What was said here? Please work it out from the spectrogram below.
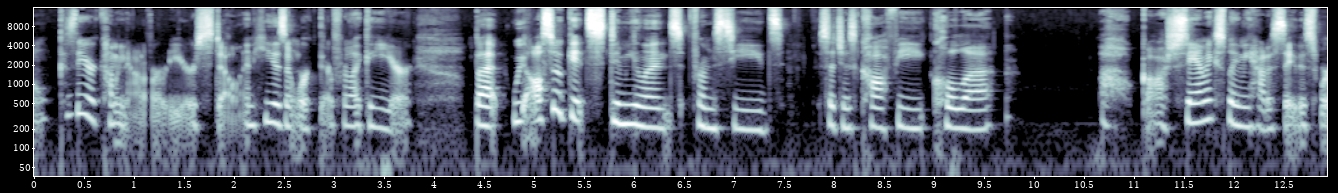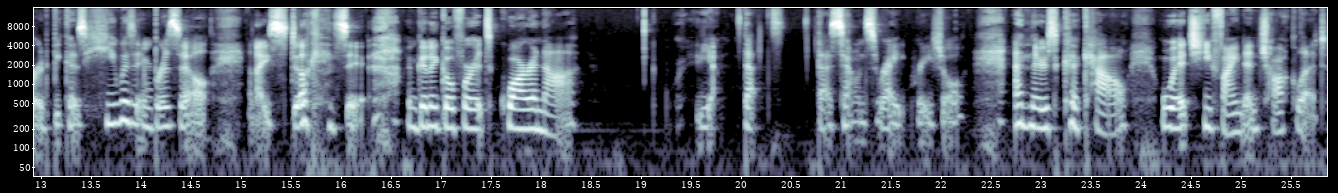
know because they are coming out of our ears still, and he hasn't worked there for like a year. But we also get stimulants from seeds such as coffee, cola, oh gosh, Sam explained me how to say this word because he was in Brazil and I still can't say it. I'm gonna go for it. it's guarana. Yeah, that's that sounds right, Rachel. And there's cacao, which you find in chocolate.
